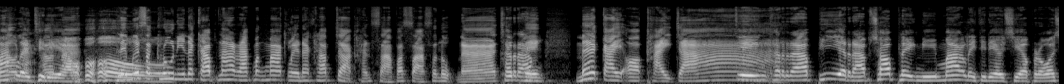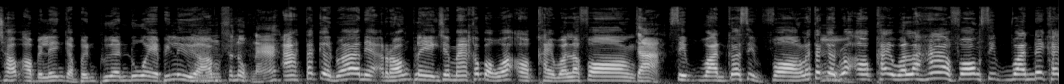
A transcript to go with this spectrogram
มากเลยทีเดียวอาล่ะเพลงเมื่อสักครู่นี้นะครับน่ารักมากๆเลยนะครับ จากหันษาภาษาสนุกนะชื่อครับเพลงแม่ไก่ออกไข่จ้า จริงครับพี่รับชอบเพลงนี้มากเลยทีเดียวเชียวเพราะว่าชอบเอาไปเล่นกับเพื่อนๆด้วยอะพี่เหลือมสนุกนะอะถ้าเกิดว่าเนี่ยร้องเพลงใช่ไหมเขาบอกว่าออกไข่วันละฟองจ้ะสิบวันก็สิบฟอง แล้วถ้าเกิดว่าออกไข่วันละห้าฟองสิบวันได้ไข่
